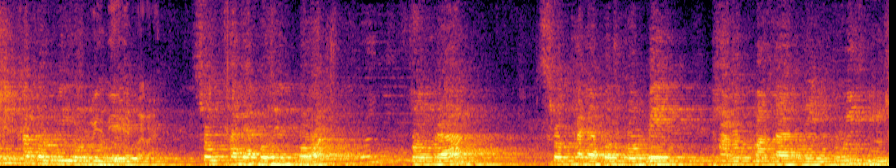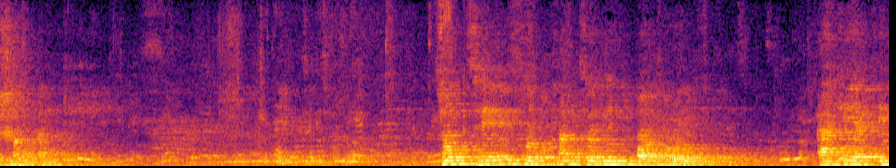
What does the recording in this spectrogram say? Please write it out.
শিক্ষাকর্মী কর্মীদের শ্রদ্ধা জ্ঞাপনের পর তোমরা শ্রদ্ধা জ্ঞাপন করবে ভারত মাতার এই দুই বীর সন্তানকে। চলছে শ্রদ্ধাঞ্জলি পর্ব। একে একে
